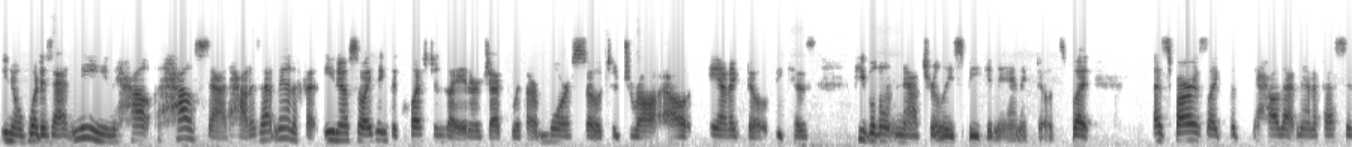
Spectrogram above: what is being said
you know what does that mean how how sad how does that manifest you know so i think the questions i interject with are more so to draw out anecdote because people don't naturally speak in anecdotes but as far as like the, how that manifests in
